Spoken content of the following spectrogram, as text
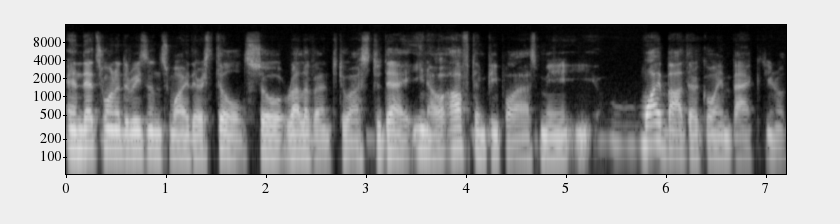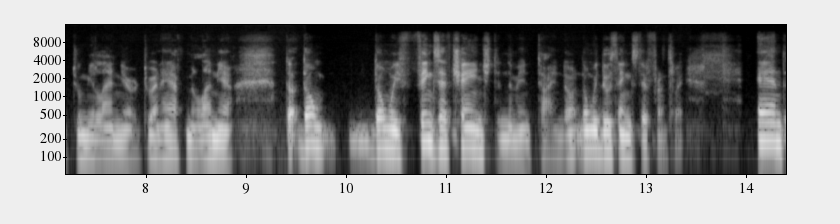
and that's one of the reasons why they're still so relevant to us today. You know, often people ask me, why bother going back, you know, two millennia, or two and a half millennia? Don't don't we? Things have changed in the meantime. Don't don't we do things differently? And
